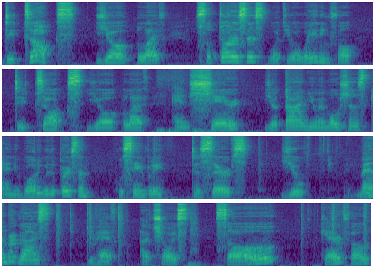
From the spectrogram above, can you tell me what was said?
detox your life. So Tauruses what you are waiting for detox your life and share your time your emotions and your body with a person who simply deserves you. Remember guys you have a choice. So careful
